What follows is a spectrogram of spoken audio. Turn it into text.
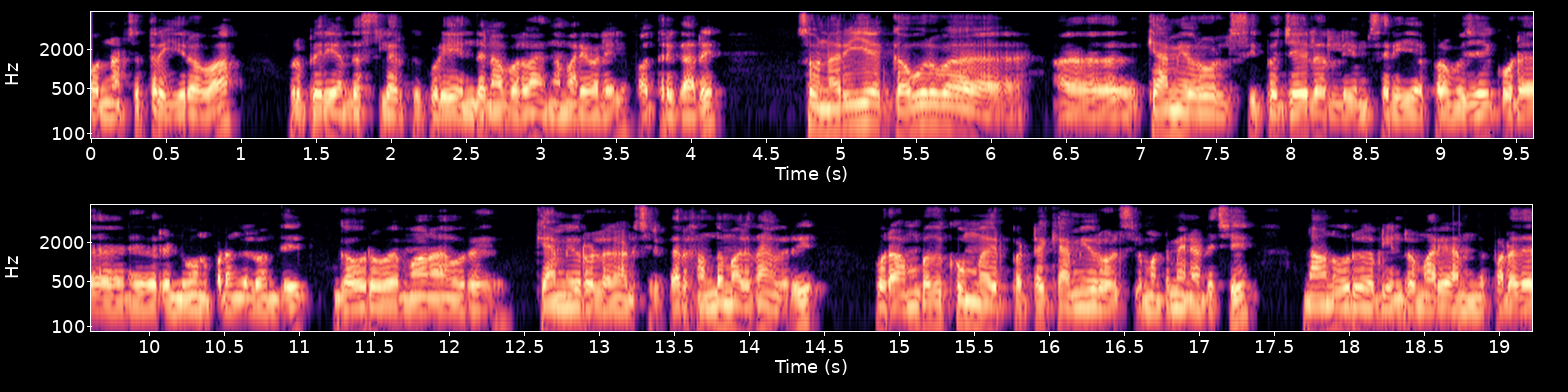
ஒரு நட்சத்திர ஹீரோவாக ஒரு பெரிய அந்தஸ்தில் இருக்கக்கூடிய எந்த நபர் தான் இந்த மாதிரி வேலையில் பார்த்துருக்காரு. ஸோ நிறைய கௌரவ கேமியோ ரோல்ஸ் இப்போ ஜெயிலர்லேயும் சரி அப்புறம் விஜய் கூட ரெண்டு மூணு படங்கள் வந்து கௌரவமான ஒரு கேமியோ ரோலில் நடிச்சிருக்காரு. அந்த மாதிரி தான் இவர். ஒரு ஐம்பதுக்கும் மேற்பட்ட கேமியோ ரோல்ஸில் மட்டுமே நடித்து நானூறு அப்படின்ற மாதிரியான அந்த படத்தை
